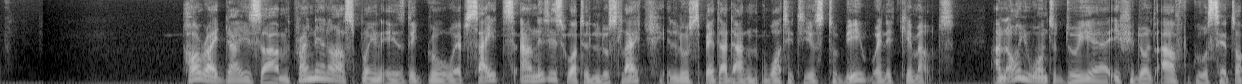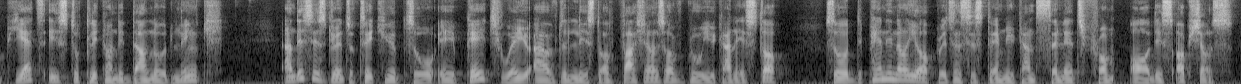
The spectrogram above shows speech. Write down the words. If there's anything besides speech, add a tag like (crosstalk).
Alright guys, um, our screen is the Go website and this is what it looks like. It looks better than what it used to be when it came out. And all you want to do here if you don't have Go set up yet is to click on the download link. And this is going to take you to a page where you have the list of versions of Go you can install. So depending on your operating system, you can select from all these options.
